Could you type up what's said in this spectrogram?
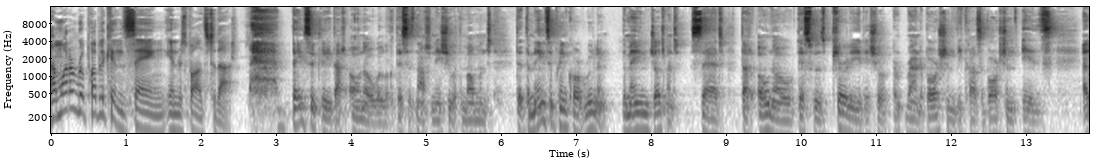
And what are Republicans saying in response to that? Basically, that, oh no, well, look, this is not an issue at the moment. That the main Supreme Court ruling, the main judgment said that, oh no, this was purely an issue around abortion because abortion is a,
